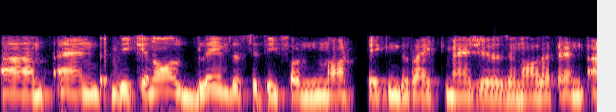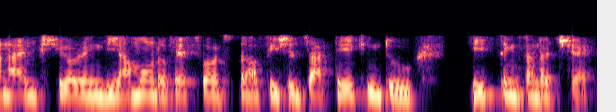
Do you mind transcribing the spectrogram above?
Um, and we can all blame the city for not taking the right measures and all that. And, and I'm sure in the amount of efforts the officials are taking to keep things under check.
